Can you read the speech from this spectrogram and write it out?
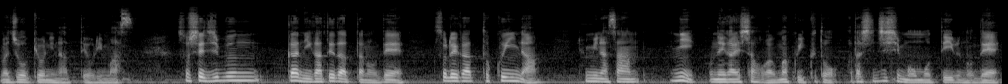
今状況になっております。そして自分が苦手だったのでそれが得意な皆さんにお願いした方がうまくいくと私自身も思っているので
